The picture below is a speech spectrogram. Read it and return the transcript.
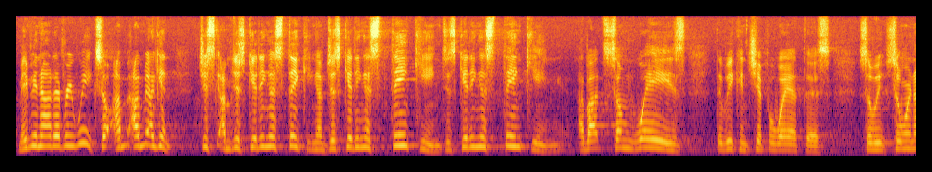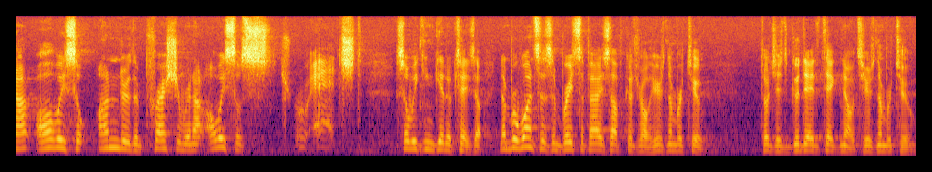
Maybe not every week. So I'm, I'm, again, just I'm just getting us thinking. I'm just getting us thinking. Just getting us thinking about some ways that we can chip away at this. So we so we're not always so under the pressure. We're not always so stretched so we can get okay. So number one says embrace the value of self-control. Here's number two. Told you it's a good day to take notes. Here's number two.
